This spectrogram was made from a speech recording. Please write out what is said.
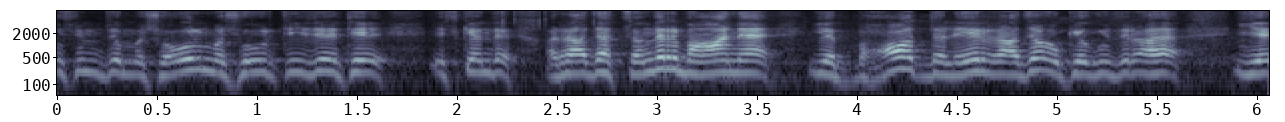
उसमें जो मशहूर मशहूर चीज़ें थे इसके अंदर राजा चंद्रभान है ये बहुत दलेर राजा होकर गुजरा है ये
